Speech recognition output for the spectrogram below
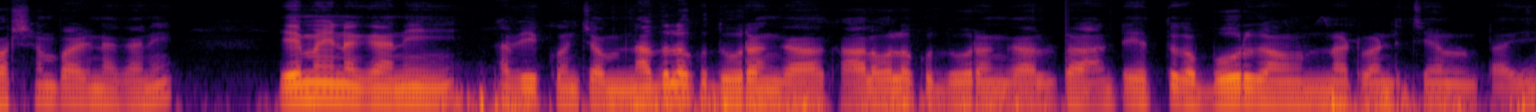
వర్షం పడినా కానీ ఏమైనా కానీ అవి కొంచెం నదులకు దూరంగా కాలువలకు దూరంగా అంటే ఎత్తుగా బోరుగా ఉన్నటువంటి చేనులు ఉంటాయి.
